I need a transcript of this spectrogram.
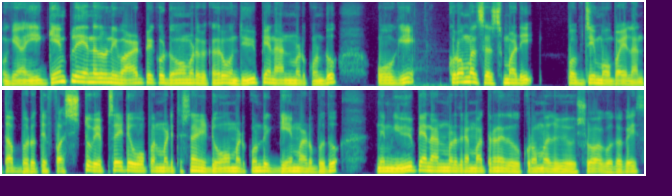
ಓಕೆ ಈ ಗೇಮ್ ಪ್ಲೇ ಏನಾದರೂ ನೀವು ಆಡಬೇಕು ಡೌನ್ ಮಾಡಬೇಕಂದ್ರೆ ಒಂದು ಯು ಪಿ ಎನ್ ಆನ್ ಮಾಡಿಕೊಂಡು ಹೋಗಿ ಕ್ರೋಮಲ್ಲಿ ಸರ್ಚ್ ಮಾಡಿ ಪಬ್ಜಿ ಮೊಬೈಲ್ ಅಂತ ಬರುತ್ತೆ. ಫಸ್ಟ್ ವೆಬ್ಸೈಟ್ ಓಪನ್ ಮಾಡಿದ ತಕ್ಷಣ ನೀವು ಡೌನ್ ಮಾಡ್ಕೊಂಡು ಗೇಮ್ ಆಡ್ಬೋದು. ನಿಮ್ಗೆ ಯು ಪಿ ಎನ್ ಆನ್ ಮಾಡಿದ್ರೆ ಮಾತ್ರ ಇದು ಕ್ರೋಮಲ್ ಶೋ ಆಗೋದು ಗೈಸ್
